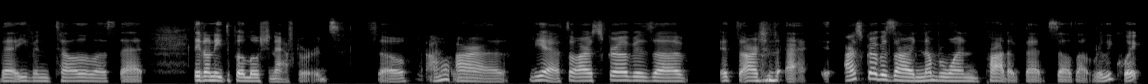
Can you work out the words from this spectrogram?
that even tell us that they don't need to put lotion afterwards. So Oh. our yeah, so our scrub is uh it's our our scrub is our number one product that sells out really quick.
